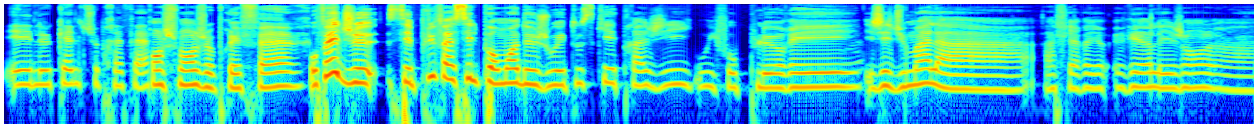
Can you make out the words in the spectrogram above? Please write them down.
Et lequel tu préfères? Franchement, je préfère. Au fait, je... c'est plus facile pour moi de jouer tout ce qui est tragique, où il faut pleurer. J'ai du mal à, à faire rire- les gens. à-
